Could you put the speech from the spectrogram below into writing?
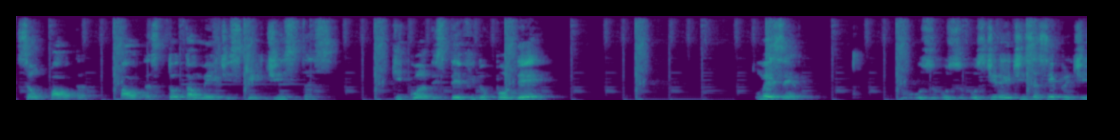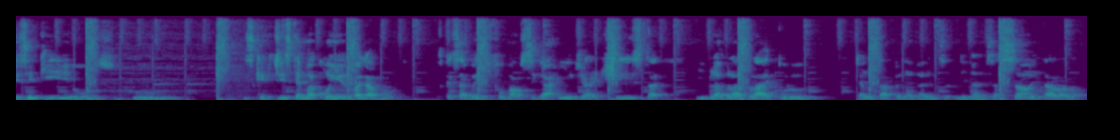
são pauta, pautas totalmente esquerdistas, que quando esteve no poder, um exemplo, os, os, os direitistas sempre dizem que os, esquerdista é maconheiro vagabundo. Quer saber de fumar um cigarrinho de artista e blá blá blá e por quer lutar pela legalização e tal, lá, lá.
